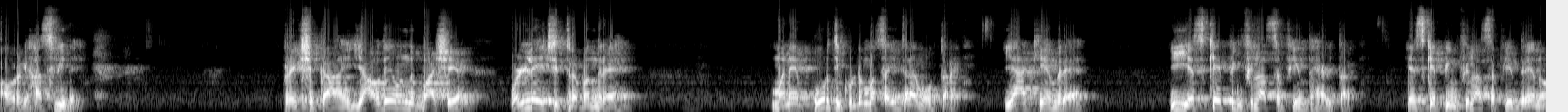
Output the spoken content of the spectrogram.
ಅವ್ರಿಗೆ ಹಸಿವಿದೆ. ಪ್ರೇಕ್ಷಕ ಯಾವುದೇ ಒಂದು ಭಾಷೆಯ ಒಳ್ಳೆಯ ಚಿತ್ರ ಬಂದ್ರೆ ಮನೆ ಪೂರ್ತಿ ಕುಟುಂಬ ಸಹಿತರಾಗಿ ಹೋಗ್ತಾರೆ. ಯಾಕೆ ಅಂದ್ರೆ ಈ ಎಸ್ಕೇಪಿಂಗ್ ಫಿಲಾಸಫಿ ಅಂತ ಹೇಳ್ತಾರೆ. ಎಸ್ಕೇಪಿಂಗ್ ಫಿಲಾಸಫಿ ಅಂದ್ರೇನು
